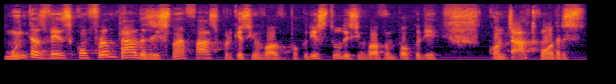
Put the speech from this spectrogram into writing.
muitas vezes confrontadas. Isso não é fácil, porque isso envolve um pouco de estudo, isso envolve um pouco de contato com outras,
